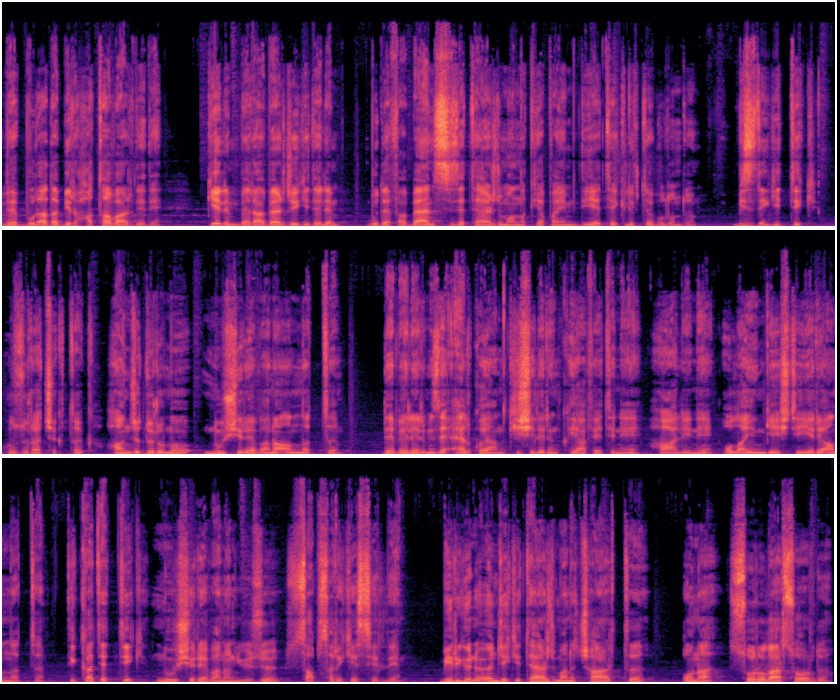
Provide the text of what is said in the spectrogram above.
ve burada bir hata var dedi. Gelin beraberce gidelim bu defa ben size tercümanlık yapayım diye teklifte bulundu. Biz de gittik huzura çıktık. Hancı durumu Nuşirevan'a anlattı. Develerimize el koyan kişilerin kıyafetini, halini, olayın geçtiği yeri anlattı. Dikkat ettik Nuşirevan'ın yüzü sapsarı kesildi. Bir gün önceki tercümanı çağırttı, ona sorular sordu.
